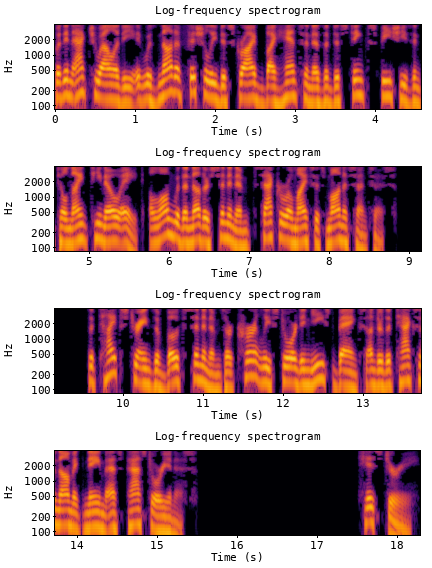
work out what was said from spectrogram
but in actuality it was not officially described by Hansen as a distinct species until 1908, along with another synonym, Saccharomyces monacensis. The type strains of both synonyms are currently stored in yeast banks under the taxonomic name S. pastorianus. History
